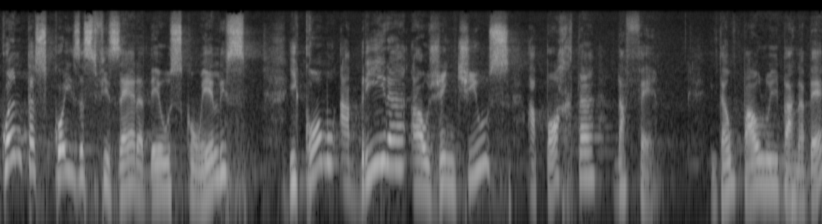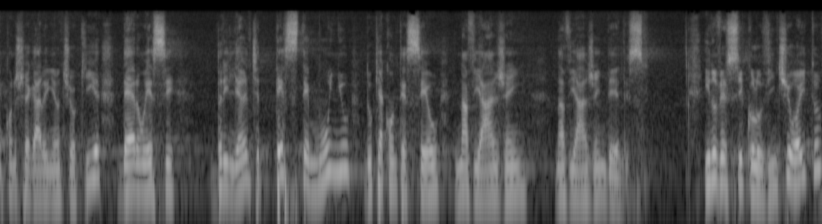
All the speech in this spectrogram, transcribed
quantas coisas fizera Deus com eles e como abrira aos gentios a porta da fé. Então, Paulo e Barnabé, quando chegaram em Antioquia, deram esse brilhante testemunho do que aconteceu na viagem, na viagem deles. E no versículo 28,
